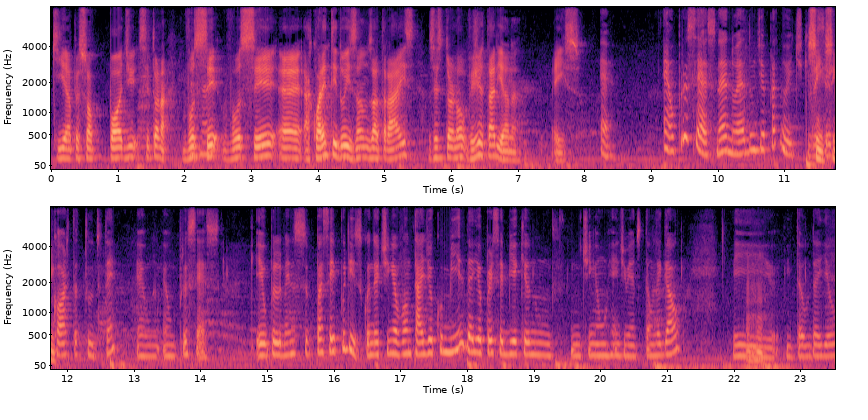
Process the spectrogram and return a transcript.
que a pessoa pode se tornar. Você, você é, há 42 anos atrás, você se tornou vegetariana. É isso. É. É um processo, né? Não é do dia para noite que Sim, você sim. corta tudo, né? É um, é um processo. Eu, pelo menos, passei por isso. Quando eu tinha vontade, eu comia, daí eu percebia que eu não, não tinha um rendimento tão legal. E Uhum. então, daí eu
